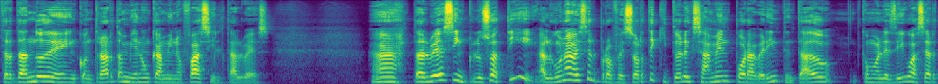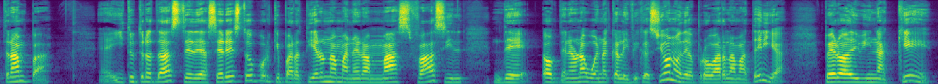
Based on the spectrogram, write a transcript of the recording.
Tratando de encontrar también un camino fácil, tal vez. Ah, tal vez incluso a ti. Alguna vez el profesor te quitó el examen por haber intentado, como les digo, hacer trampa. Eh, y tú trataste de hacer esto porque para ti era una manera más fácil de obtener una buena calificación o de aprobar la materia. Pero adivina qué,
